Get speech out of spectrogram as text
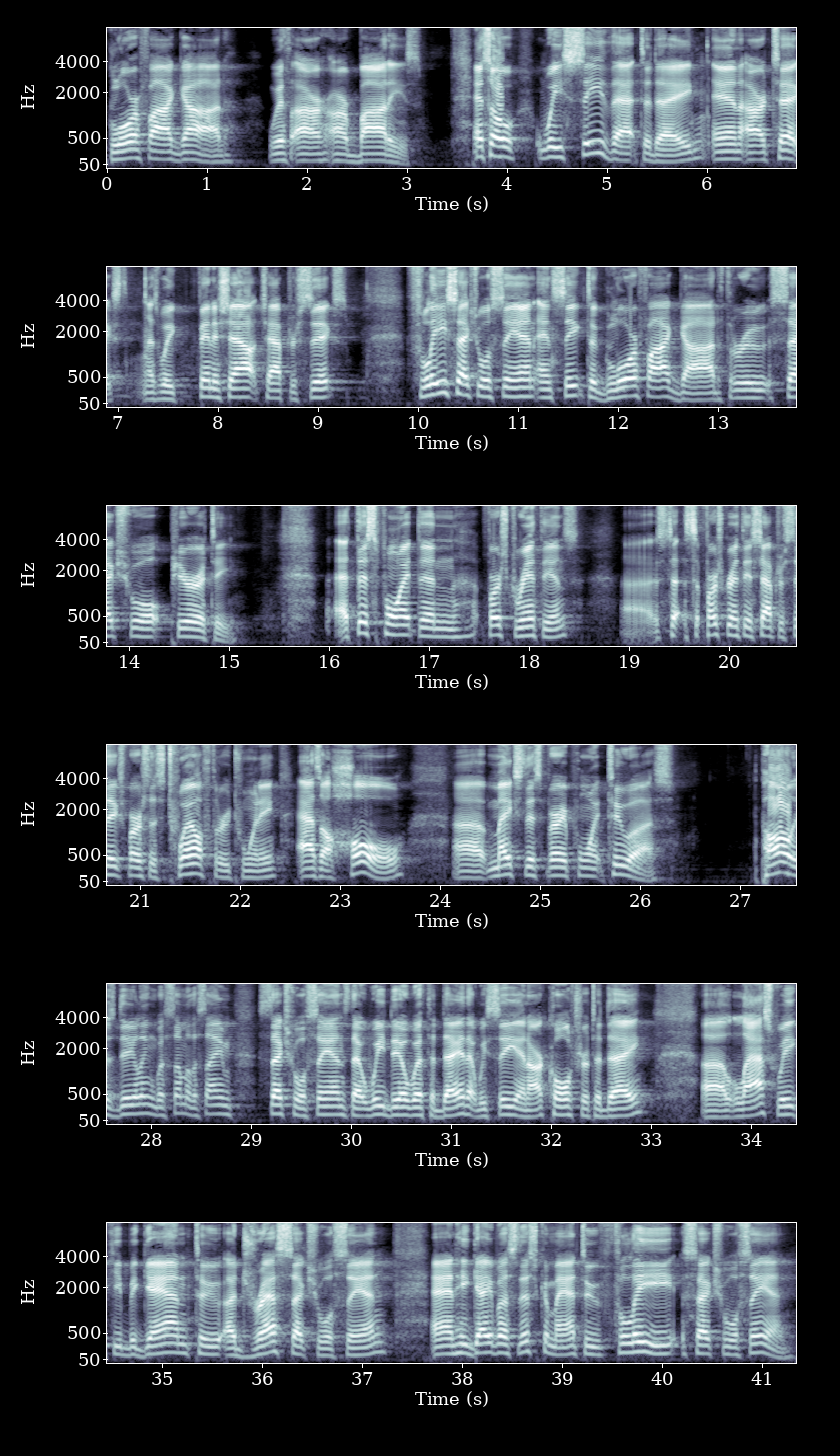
glorify God with our, our bodies. And so we see that today in our text as we finish out chapter 6. Flee sexual sin and seek to glorify God through sexual purity. At this point in 1 Corinthians, uh, 1 Corinthians chapter 6, verses 12 through 20, as a whole, uh, makes this very point to us. Paul is dealing with some of the same sexual sins that we deal with today, that we see in our culture today. Uh, last week, he began to address sexual sin, and he gave us this command to flee sexual sin.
